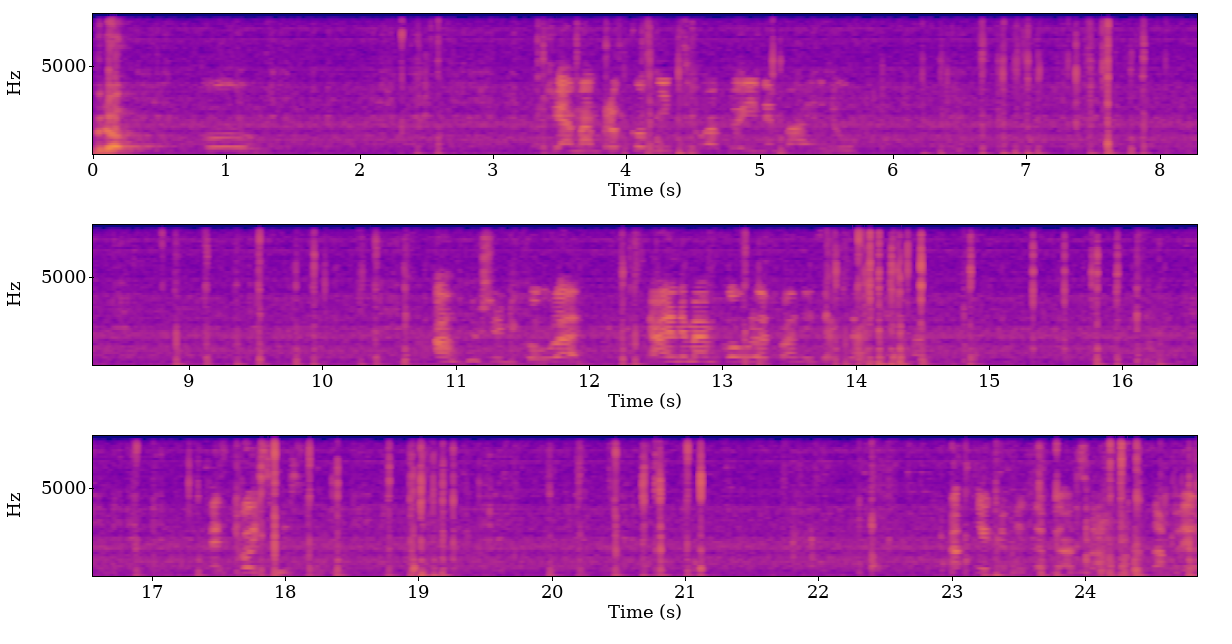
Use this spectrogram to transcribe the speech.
Kdo? Já mám brokovnici a kdo ji nemá je noob. A, došly mi koule. Já nemám koule, fany, zachrání mě nemám. Bez dvojsmyslu. A někdo mě zabil, asi zabil.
